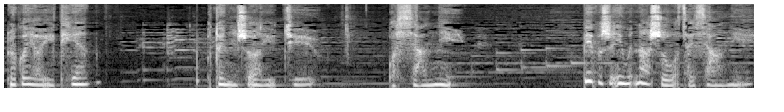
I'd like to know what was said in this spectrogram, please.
如果有一天，我对你说了一句“我想你”，并不是因为那时我才想你，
